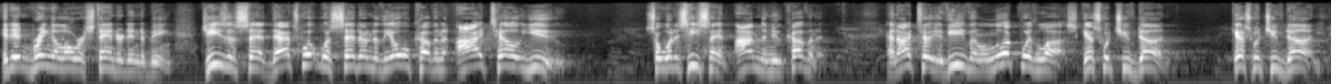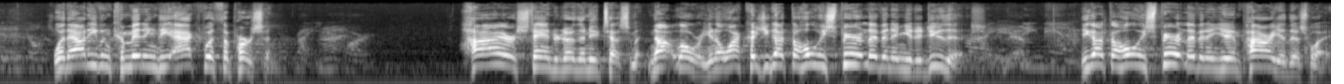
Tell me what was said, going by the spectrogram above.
It didn't bring a lower standard into being. Jesus said, That's what was said under the old covenant. I tell you. So, what is he saying? I'm the new covenant. And I tell you, if you even look with lust, guess what you've done? Guess what you've done? Without even committing the act with the person. Higher standard under the New Testament, not lower. You know why? Because you got the Holy Spirit living in you to do this. You got the Holy Spirit living in you to empower you this way.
